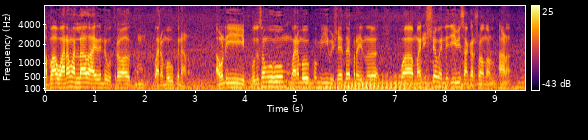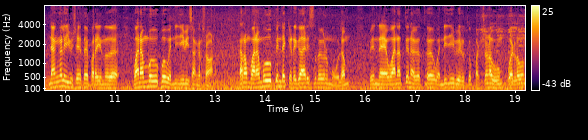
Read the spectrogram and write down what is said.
അപ്പോൾ ആ വനമല്ലാതായതിന്റെ ഉത്തരവാദിത്വം വനം വകുപ്പിനാണ്. അതുകൊണ്ട് ഈ പൊതുസമൂഹവും വനം വകുപ്പും ഈ വിഷയത്തെ പറയുന്നത് മനുഷ്യ വന്യജീവി സംഘർഷം എന്നുള്ള ആണ് ഞങ്ങൾ ഈ വിഷയത്തെ പറയുന്നത് വനം വകുപ്പ് വന്യജീവി സംഘർഷമാണ്. കാരണം വനം വകുപ്പിന്റെ കെടുകാര്യസ്ഥതകൾ മൂലം പിന്നെ വനത്തിനകത്ത് വന്യജീവികൾക്ക് ഭക്ഷണവും വെള്ളവും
